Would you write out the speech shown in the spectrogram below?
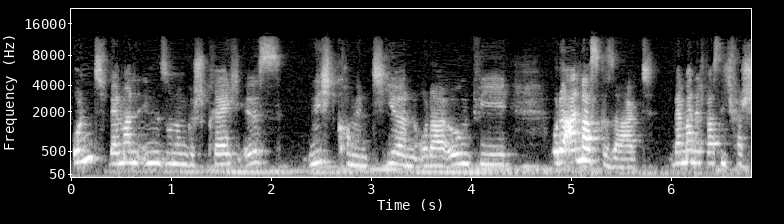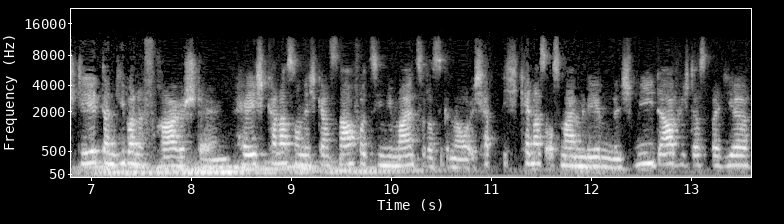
Und wenn man in so einem Gespräch ist, nicht kommentieren oder irgendwie, oder anders gesagt, wenn man etwas nicht versteht, dann lieber eine Frage stellen. Hey, ich kann das noch nicht ganz nachvollziehen. Wie meinst du das genau? Ich, ich kenne das aus meinem Leben nicht. Wie darf ich das bei dir,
